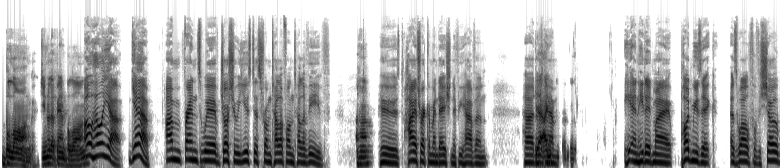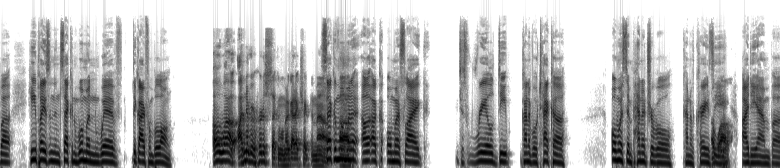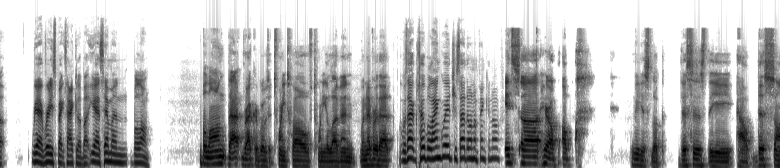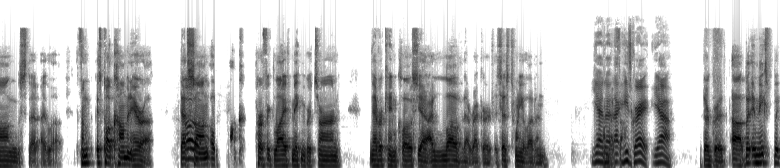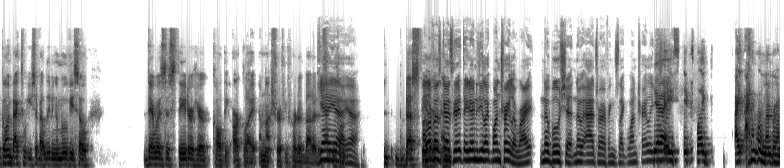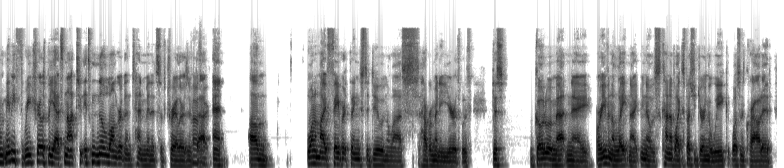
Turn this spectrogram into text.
Belong. Do you know that band Belong? oh hell yeah yeah i'm friends with Joshua Eustis from Telefon Tel Aviv uh huh. whose highest recommendation if you haven't heard Yeah, of I him he, and he did my pod music as well for the show but he plays in second woman with the guy from belong Oh wow, I've never heard of Second Woman. I gotta check them out. Second woman, uh, uh, almost like just real deep kind of Autechre, almost impenetrable kind of crazy Oh, wow. IDM, but yeah, really spectacular. But yeah, it's him and Belong. Belong that record. What was it? 2012, 2011. Whenever that. Was that October Language? Is that the one I'm thinking of? It's uh here. I'll. I'll let me just look. This is the out. This songs that I love. From it's called Common Era. That Oh. song, oh, fuck, Perfect Life, Make Me Return, Never Came Close. Yeah, I love that record. It says 2011. Yeah, that, that- he's great. Yeah. They're good. Uh, but it makes, but going back to what you said about leaving a movie, so there was this theater here called the ArcLight. I'm not sure if you've heard about it. It's- Yeah, it yeah, yeah. The best. I love those guys. They they only do like one trailer, right? No bullshit, no ads or everything. It's like one trailer. Yeah, it's it's like I, I don't remember how maybe three trailers, but yeah, it's not too. It's no longer than ten minutes of trailers, if Perfect. that. And um, one of my favorite things to do in the last however many years was just go to a matinee or even a late night. You know, it was kind of like especially during the week, it wasn't crowded.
